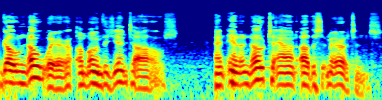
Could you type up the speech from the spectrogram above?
Go nowhere among the Gentiles, and enter no town of the Samaritans,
